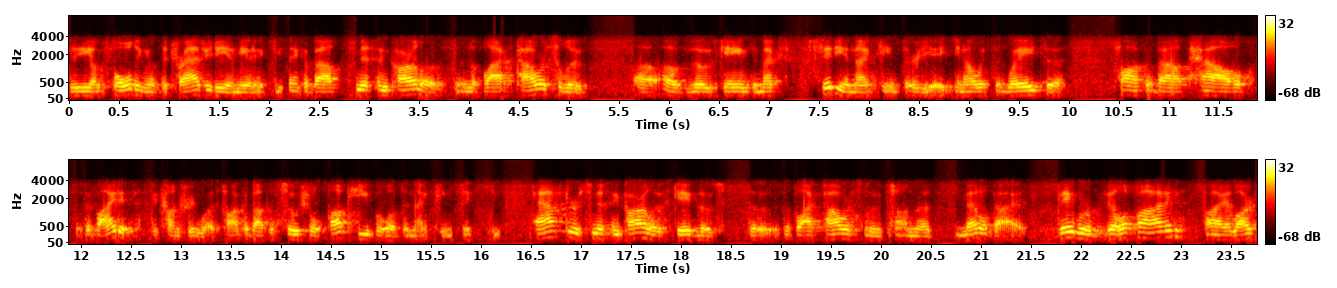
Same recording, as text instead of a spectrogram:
the unfolding of the tragedy in Munich. You think about Smith and Carlos and the Black Power salute uh, of those games in Mexico City in 1938. You know, it's a way to talk about how divided the country was, talk about the social upheaval of the 1960s. After Smith and Carlos gave those the, the Black Power salutes on the medal dais, they were vilified by a large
